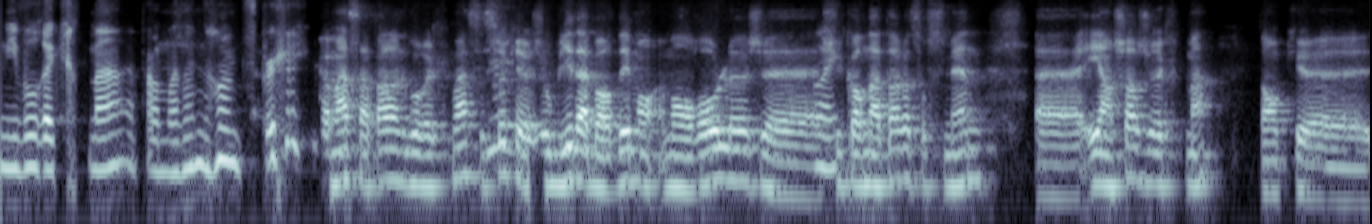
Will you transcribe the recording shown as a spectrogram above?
Niveau recrutement? Parle-moi un petit peu. Comment ça parle au niveau recrutement? C'est sûr que j'ai oublié d'aborder mon, rôle. Je, suis coordinateur ressources humaines euh, et en charge du recrutement. Donc, euh,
